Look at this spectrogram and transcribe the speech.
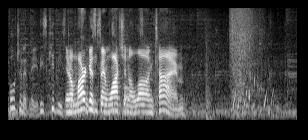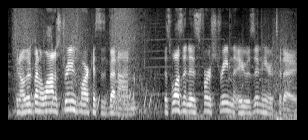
Fortunately, these kidneys. You know, Marcus decent been watching a long time. You know, there's been a lot of streams Marcus has been on. This wasn't his first stream that he was in here today.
